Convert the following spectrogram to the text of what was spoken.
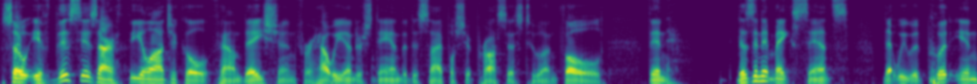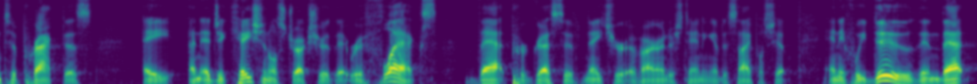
So, if this is our theological foundation for how we understand the discipleship process to unfold, then doesn't it make sense that we would put into practice a, an educational structure that reflects that progressive nature of our understanding of discipleship? And if we do, then that,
